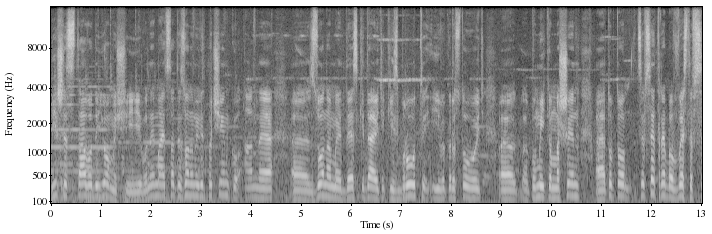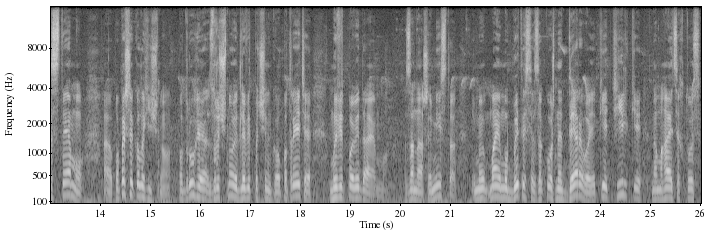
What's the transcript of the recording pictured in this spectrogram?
більше ста водойомищ, і вони мають стати зонами відпочинку, а не е, зонами, де скидають якийсь бруд і використовують е, помийка машин. Тобто це все треба ввести в систему. По-перше, екологічно, по-друге, зручною для відпочинку. А по-третє, ми відповідаємо. За наше місто, і ми маємо битися за кожне дерево, яке тільки намагається хтось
